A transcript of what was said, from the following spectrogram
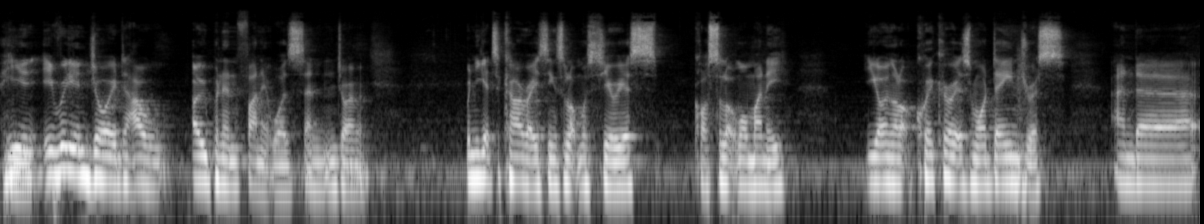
he he really enjoyed how open and fun it was and enjoyment when you get to car racing it's a lot more serious costs a lot more money you're going a lot quicker it's more dangerous and uh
